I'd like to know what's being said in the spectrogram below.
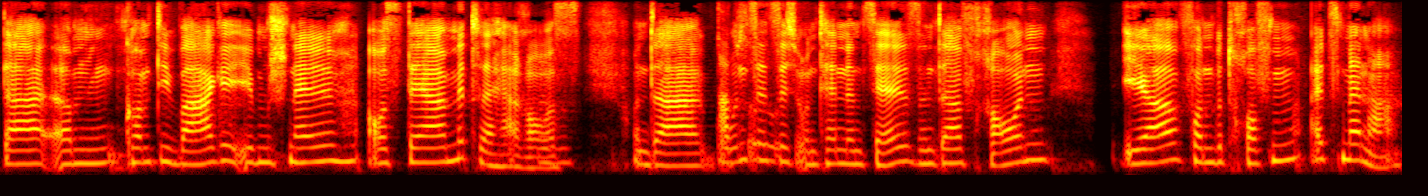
da ähm, kommt die Waage eben schnell aus der Mitte heraus. Mhm. Und da grundsätzlich Absolut. und tendenziell sind da Frauen eher von betroffen als Männer.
